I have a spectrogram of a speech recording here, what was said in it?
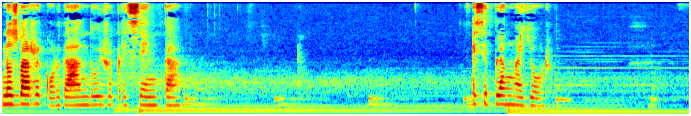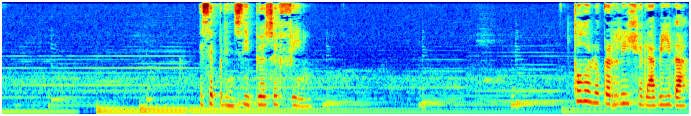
nos va recordando y representa ese plan mayor, ese principio, ese fin. Todo lo que rige la vida,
